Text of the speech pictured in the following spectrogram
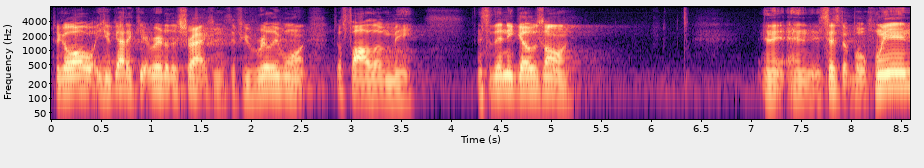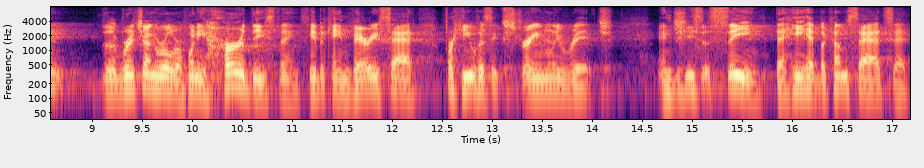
to go all the way, you've got to get rid of distractions if you really want to follow me. And so then he goes on. And it, and it says that, but when the rich young ruler, when he heard these things, he became very sad, for he was extremely rich. And Jesus, seeing that he had become sad, said,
